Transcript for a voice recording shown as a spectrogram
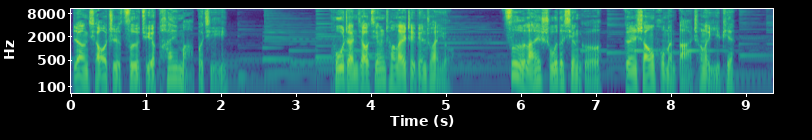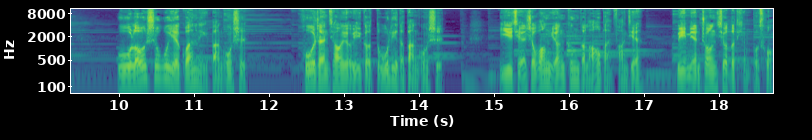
让乔治自觉拍马不及。胡展娇经常来这边转悠，自来熟的性格跟商户们打成了一片。五楼是物业管理办公室，胡展娇有一个独立的办公室。以前是汪元庚的老板房间，里面装修的挺不错，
